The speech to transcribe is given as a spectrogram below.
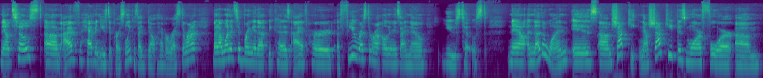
Now, Toast, um, I haven't used it personally because I don't have a restaurant, but I wanted to bring it up because I have heard a few restaurant owners I know use Toast. Now, another one is um, Shopkeep. Now, Shopkeep is more for um,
